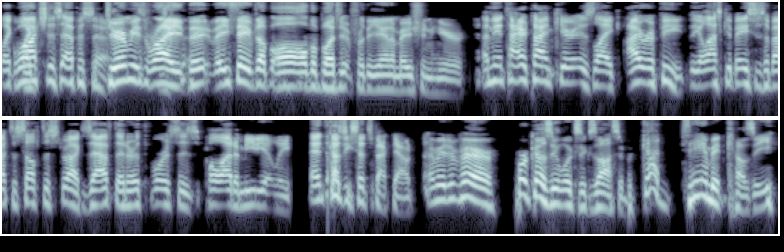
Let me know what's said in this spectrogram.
like watch this episode. Jeremy's right. They, they saved up all the budget for the animation here. And the entire time, Kira is like, I repeat, the Alaska base is about to self destruct. Zaft and Earth forces pull out immediately. And Kuzzey sits back down. I mean, to be fair, poor Kuzzey looks exhausted, but god damn it, Kuzzey.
